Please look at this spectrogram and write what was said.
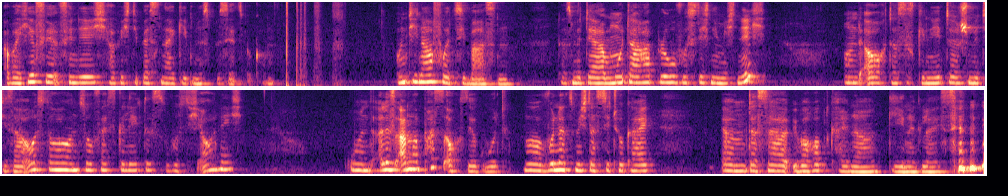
aber hierfür finde ich, habe ich die besten Ergebnisse bis jetzt bekommen. Und die nachvollziehbarsten. Das mit der Mutter Haplo wusste ich nämlich nicht. Und auch, dass es genetisch mit dieser Ausdauer und so festgelegt ist, wusste ich auch nicht. Und alles andere passt auch sehr gut. Nur wundert es mich, dass die Türkei, ähm, dass da überhaupt keine Gene gleich sind.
